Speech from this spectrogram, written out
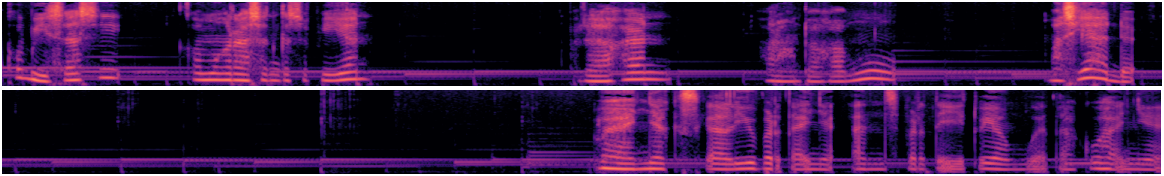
kok bisa sih kamu ngerasain kesepian? Padahal kan orang tua kamu masih ada. Banyak sekali pertanyaan seperti itu yang buat aku hanya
